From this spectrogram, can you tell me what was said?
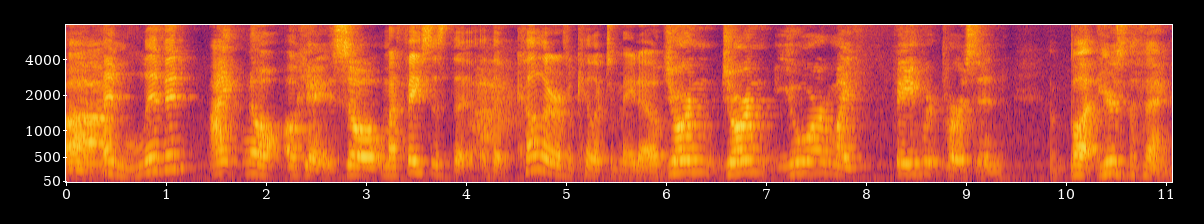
Uh, I'm livid. I no. Okay, so My face is the the color of a killer tomato. Jordan, Jordan, you are my favorite person, but here's the thing.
